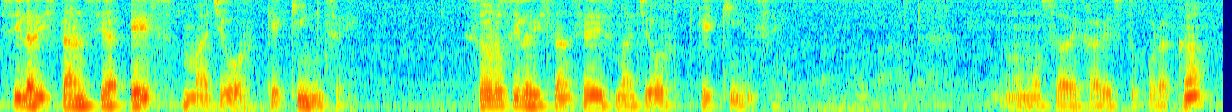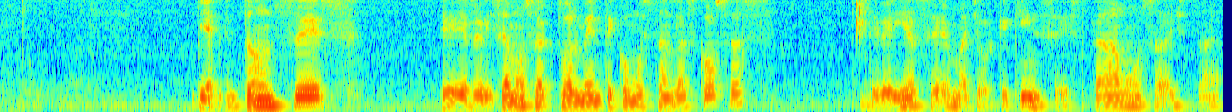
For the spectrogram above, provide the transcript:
si la distancia es mayor que 15. Solo si la distancia es mayor que 15. Vamos a dejar esto por acá. Bien, entonces eh, revisemos actualmente cómo están las cosas. Debería ser mayor que 15. Estamos, ahí está,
